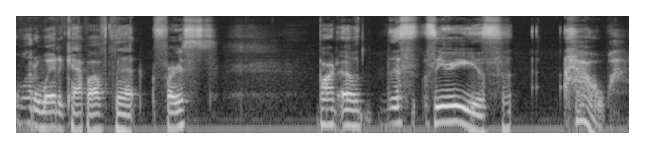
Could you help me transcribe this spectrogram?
what a way to cap off that first part of this series. Ow.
